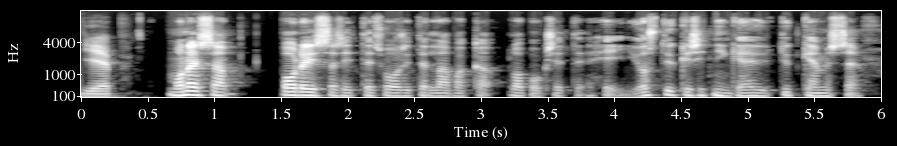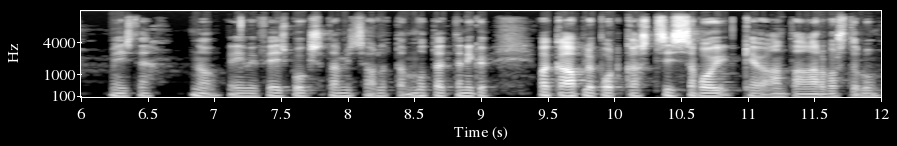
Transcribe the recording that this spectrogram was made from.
Jep. Monessa podissa sitten suositellaan vaikka lopuksi, että hei, jos tykkäsit, niin käy tykkäämässä meistä, no ei me Facebookissa tai missä olette, mutta että niin vaikka Apple Podcastsissa voi käydä antaa arvostelun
